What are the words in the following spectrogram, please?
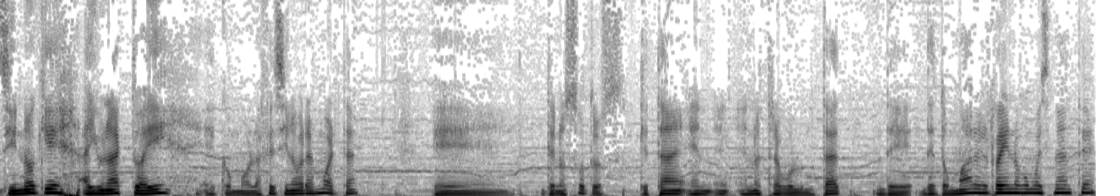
sino que hay un acto ahí, eh, como la fe sin obra es muerta, eh, de nosotros, que está en, nuestra voluntad de, de tomar el reino, como decía antes,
